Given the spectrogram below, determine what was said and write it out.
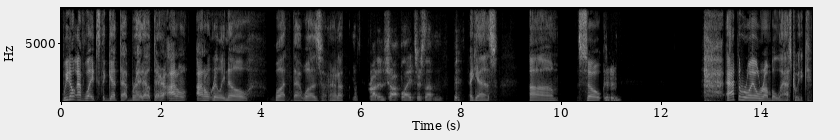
We don't have lights that get that bright out there. I don't, I don't really know what that was. I, don't, Must brought in shop lights or something. I guess. Um, so at the Royal Rumble last week,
